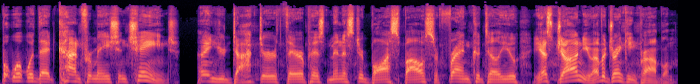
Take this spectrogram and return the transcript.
but what would that confirmation change? I mean, your doctor, therapist, minister, boss, spouse, or friend could tell you, yes, John, you have a drinking problem.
